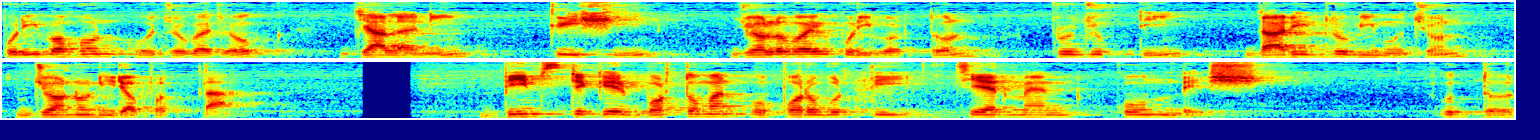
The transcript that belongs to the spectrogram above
পরিবহন ও যোগাযোগ, জ্বালানি, কৃষি, জলবায়ু পরিবর্তন, প্রযুক্তি দারিদ্র বিমোচন জননিরাপত্তা। বিমস্টেকের বর্তমান ও পরবর্তী চেয়ারম্যান কোন দেশ? উত্তর,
